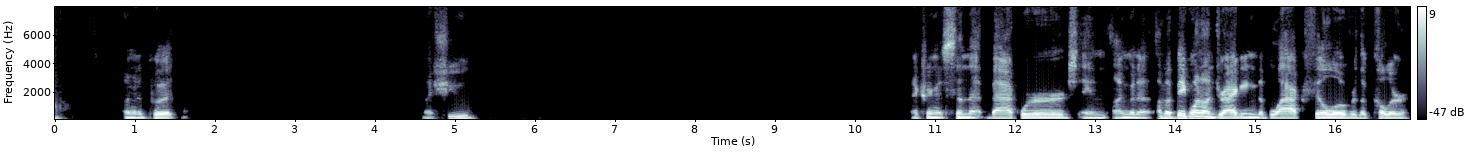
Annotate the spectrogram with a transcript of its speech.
I'm going to put my shoe. Actually, I'm going to send that backwards and I'm going to, I'm a big one on dragging the black fill over the color.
